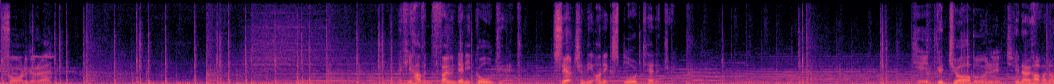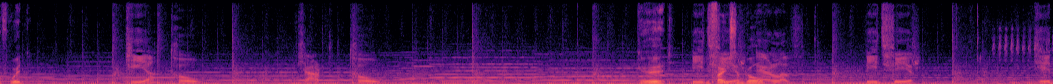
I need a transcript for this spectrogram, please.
Forgere, If you haven't found any gold yet, search in the unexplored territory. Kid, Good job. You now have enough wood. Kia, Toe, Kart, Toe, Good. Bede You found Fear, some gold. Erlov, Bede Fear, Kid,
